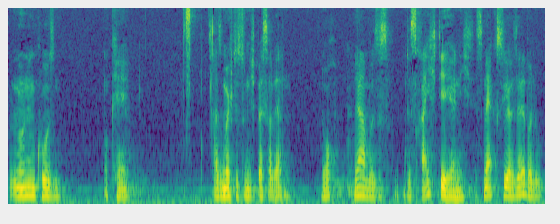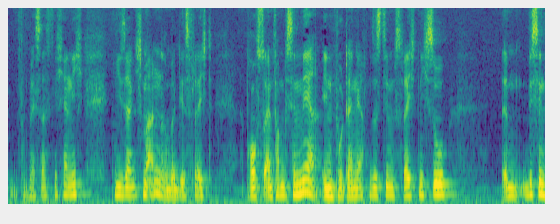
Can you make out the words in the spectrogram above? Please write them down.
Nur in den Kursen. Okay. Also möchtest du nicht besser werden? Doch. Ja, aber das, das reicht dir ja nicht. Das merkst du ja selber. Du verbesserst dich ja nicht, wie sage ich mal andere. Bei dir ist vielleicht, brauchst du einfach ein bisschen mehr Input. Dein Nervensystem ist vielleicht nicht so ein bisschen,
